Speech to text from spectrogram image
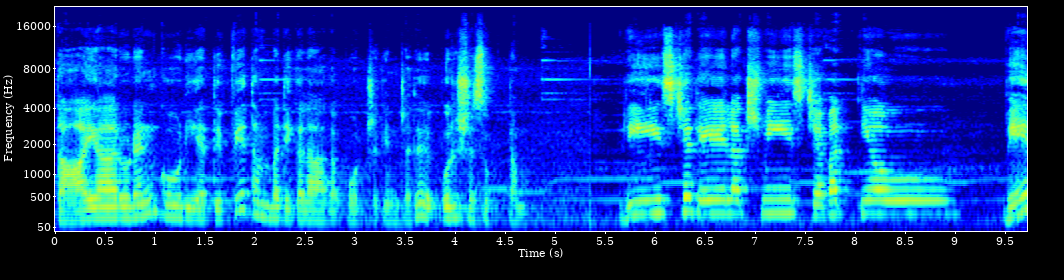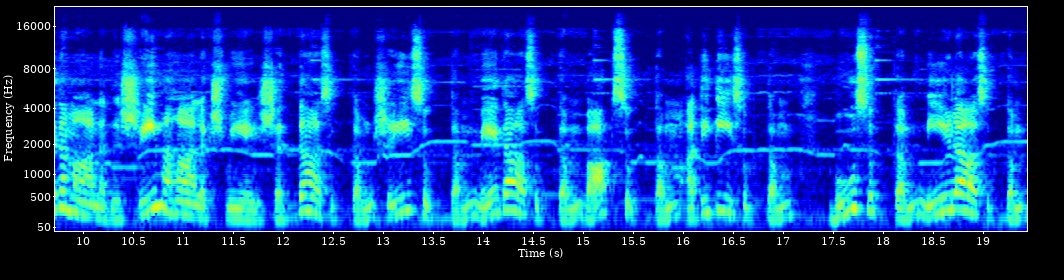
தாயாருடன் கூடிய திவ்ய தம்பதிகளாக போற்றுகின்றது புருஷ சுக்தம் ரீஷ்ச தே லக்ஷ்மீஷ்ச பத்யௌ வேதமானது ஸ்ரீ மகாலட்சுமியை ஸ்ரத்தா சுக்தம் ஸ்ரீ சுக்தம் மேதா சுக்தம் வாக் சுக்தம் அதிதி சுக்தம் பூசுக்தம் நீலா சுக்தம்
